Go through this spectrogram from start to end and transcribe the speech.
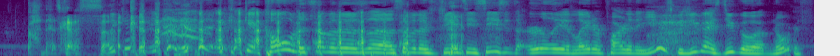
God, that's gotta suck. it, could, it, could, it, could, it could get cold at some of those uh, some of those GNCCs at the early and later part of the years because you guys do go up north.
